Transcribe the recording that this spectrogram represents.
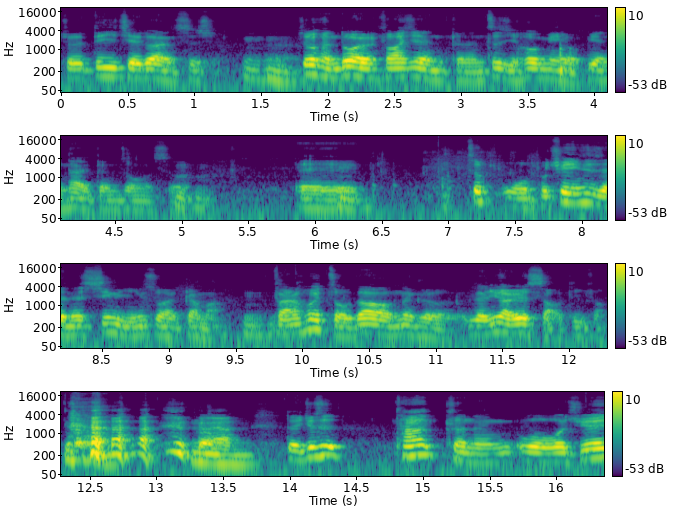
就是第一阶段的事情，嗯嗯。就很多人发现可能自己后面有变态跟踪的时候嗯，诶、这我不确定是人的心理因素还是干嘛，反而会走到那个人越来越少的地方。对啊，对，就是他可能我我觉得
